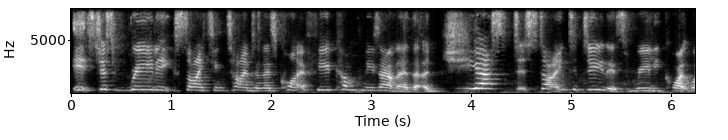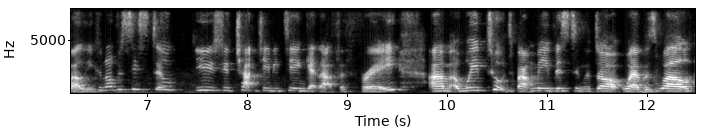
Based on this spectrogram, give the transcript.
it's just really exciting times. And there's quite a few companies out there that are just starting to do this really quite well. You can obviously still use your chat GBT and get that for free. Um, and we've talked about me visiting the dark web as well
